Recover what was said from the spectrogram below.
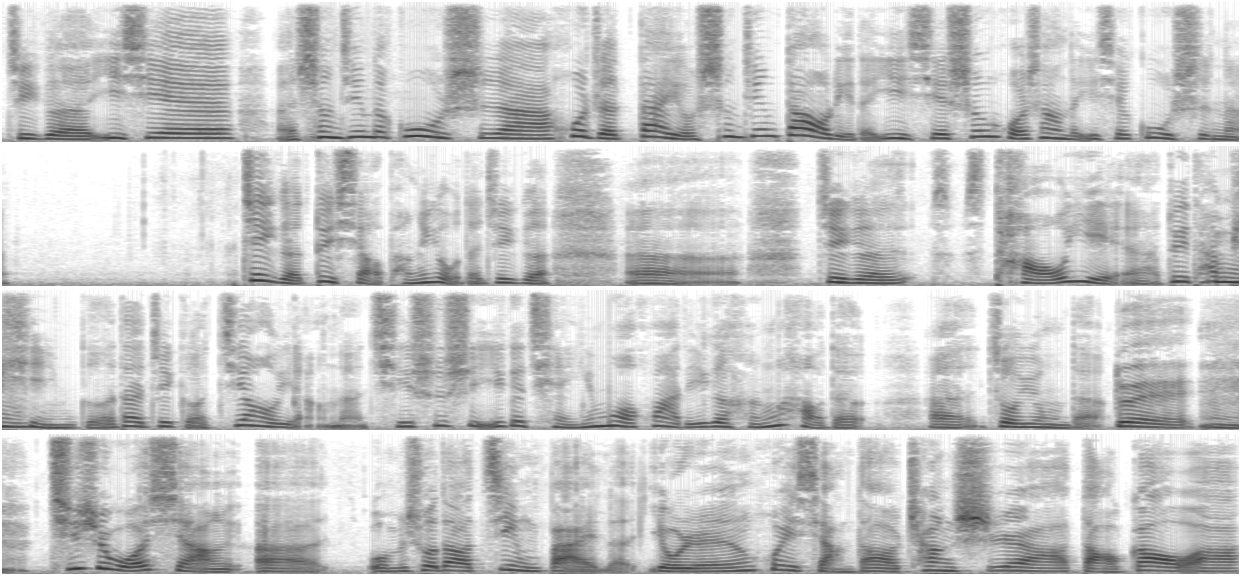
这个一些呃圣经的故事啊，或者带有圣经道理的一些生活上的一些故事呢。这个对小朋友的这个呃这个陶冶啊，对他品格的这个教养呢，其实是一个潜移默化的一个很好的呃作用的。对，嗯其实我想，呃，我们说到敬拜呢，有人会想到唱诗啊、祷告啊，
